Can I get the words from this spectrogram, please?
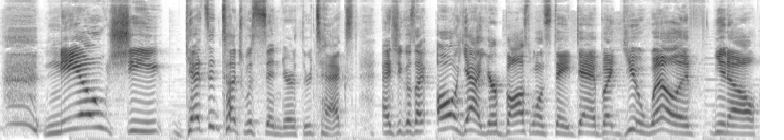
Neo, she gets in touch with Cinder through text, and she goes like, oh yeah, your boss won't stay dead, but you will if, you know,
